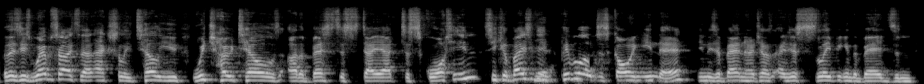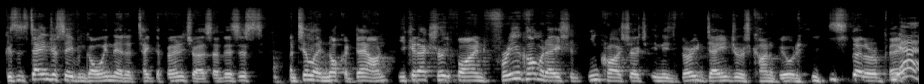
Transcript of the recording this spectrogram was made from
But there's these websites that actually tell you which hotels are the best to stay at to squat in. So you can basically, Yeah. people are just going in there in these abandoned hotels and just sleeping in the beds. And because it's dangerous to even go in there to take the furniture out. So there's just, until they knock it down, you can actually find free accommodation in Christchurch in these very dangerous kind of buildings that are abandoned. Yeah.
